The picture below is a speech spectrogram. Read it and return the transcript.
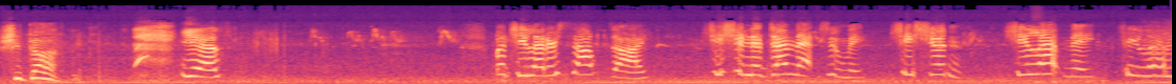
she died? Yes. But she let herself die. She shouldn't have done that to me. She shouldn't. She left me. She left.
